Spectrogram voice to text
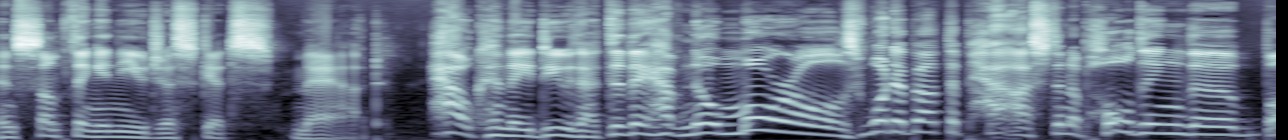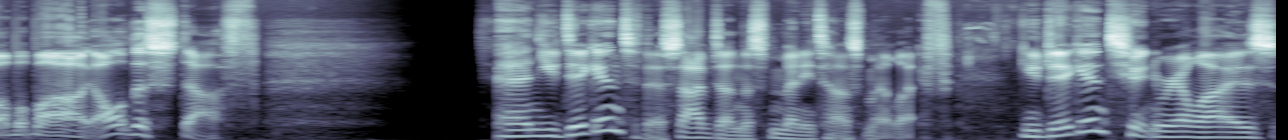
And something in you just gets mad how can they do that? Do they have no morals? What about the past and upholding the blah, blah, blah, all this stuff? And you dig into this. I've done this many times in my life. You dig into it and realize,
